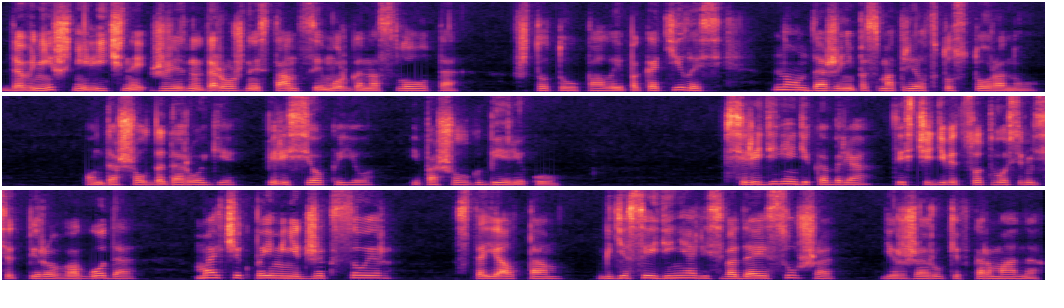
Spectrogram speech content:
давнишней личной железнодорожной станции Моргана Слоута, что-то упало и покатилось, но он даже не посмотрел в ту сторону. Он дошел до дороги, пересек ее и пошел к берегу. В середине декабря 1981 года Мальчик по имени Джек Сойер стоял там, где соединялись вода и суша, держа руки в карманах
